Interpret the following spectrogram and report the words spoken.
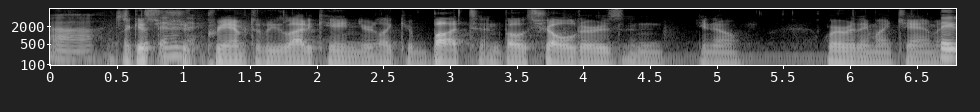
uh, I guess you should preemptively lidocaine your like your butt and both shoulders and you know wherever they might jam it. They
